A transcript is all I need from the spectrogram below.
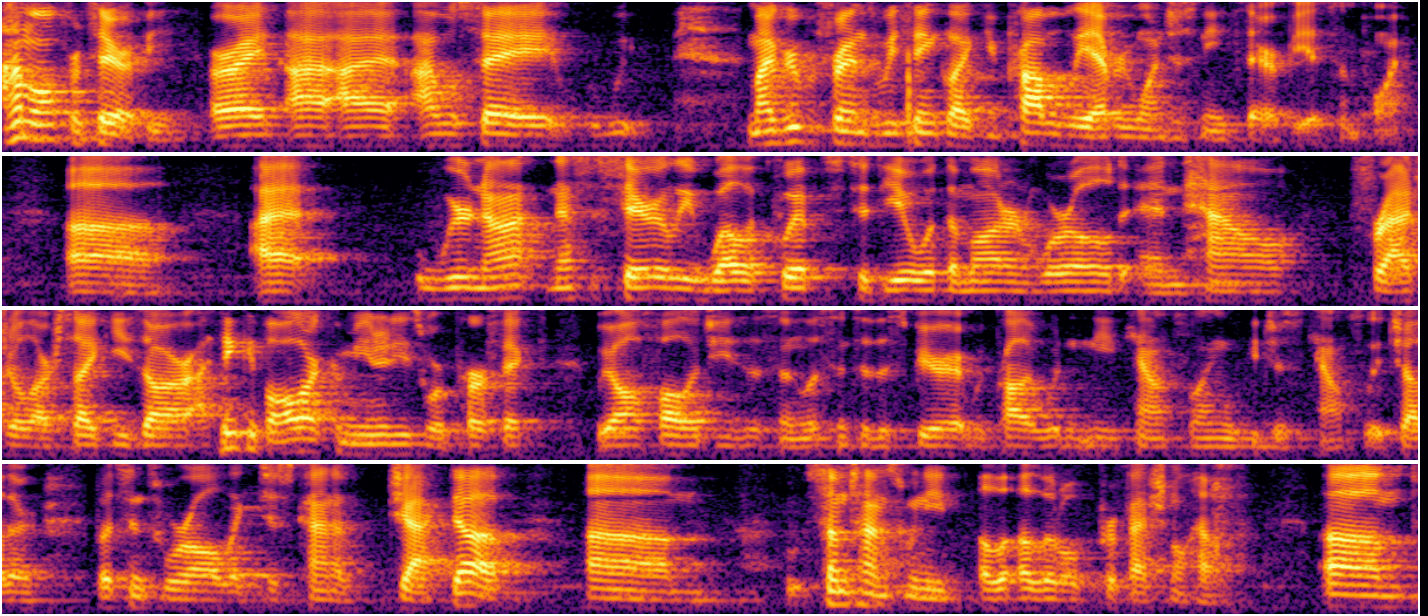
I'm all for therapy. All right. I, I, I will say, we, my group of friends, we think like you probably everyone just needs therapy at some point. Uh, I we're not necessarily well equipped to deal with the modern world and how fragile our psyches are. I think if all our communities were perfect, we all follow Jesus and listen to the Spirit, we probably wouldn't need counseling. We could just counsel each other. But since we're all like just kind of jacked up, um, sometimes we need a, a little professional help. Um,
